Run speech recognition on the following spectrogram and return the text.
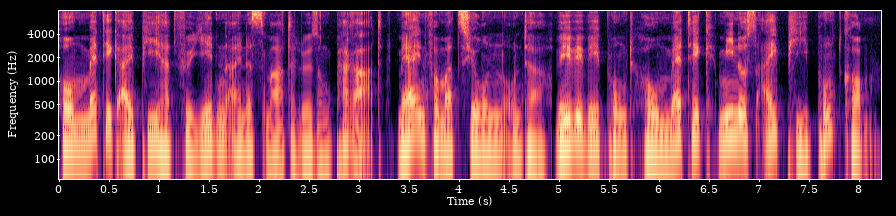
Homematic IP hat für jeden eine smarte Lösung parat. Mehr Informationen unter www.homematic-ip.com.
